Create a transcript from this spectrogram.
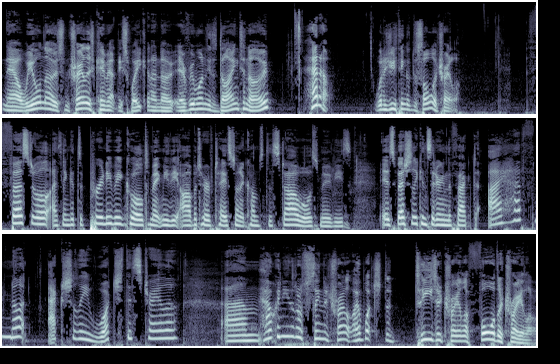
now we all know some trailers came out this week, and I know everyone is dying to know. Hannah, what did you think of the solo trailer? First of all, I think it's a pretty big call to make me the arbiter of taste when it comes to Star Wars movies, especially considering the fact I have not actually watched this trailer. Um, How can you not have seen the trailer? I watched the teaser trailer for the trailer.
